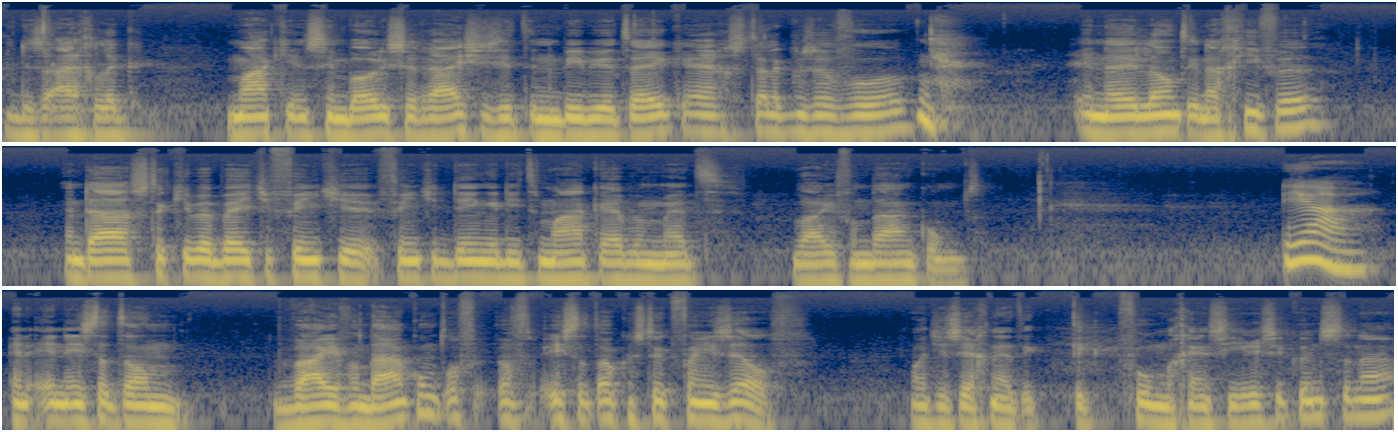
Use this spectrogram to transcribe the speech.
Dus eigenlijk maak je een symbolische reis. Je zit in een bibliotheek ergens, stel ik me zo voor. In Nederland, in archieven. En daar stukje bij beetje vind je, vind je dingen die te maken hebben met waar je vandaan komt. Ja, En, en is dat dan waar je vandaan komt of, of is dat ook een stuk van jezelf? Want je zegt net, ik, ik voel me geen Syrische kunstenaar.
